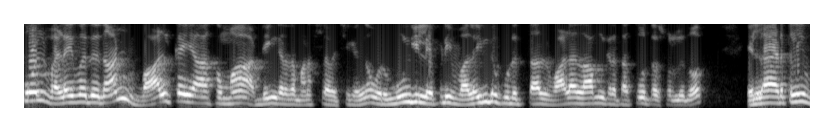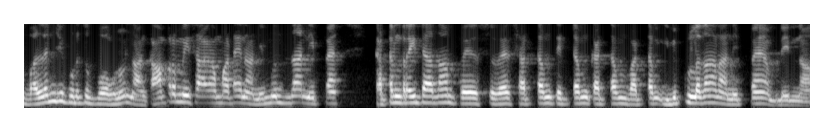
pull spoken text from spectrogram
போல் வளைவதுதான் வாழ்க்கையாகுமா அப்படிங்கிறத மனசுல வச்சுக்கோங்க. ஒரு மூங்கில் எப்படி வளைந்து கொடுத்தால் வாழலாம்ங்கிற தத்துவத்தை சொல்லுதோ எல்லா இடத்துலையும் வளைஞ்சு கொடுத்து போகணும். நான் காம்ப்ரமைஸ் ஆக மாட்டேன் நான் நிமிந்து தான் நிற்பேன் கட்டன் ரைட்டா தான் பேசுவேன். சட்டம் திட்டம் கட்டம் வட்டம் இதுக்குள்ளதான் நான் நிற்பேன் அப்படின்னா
